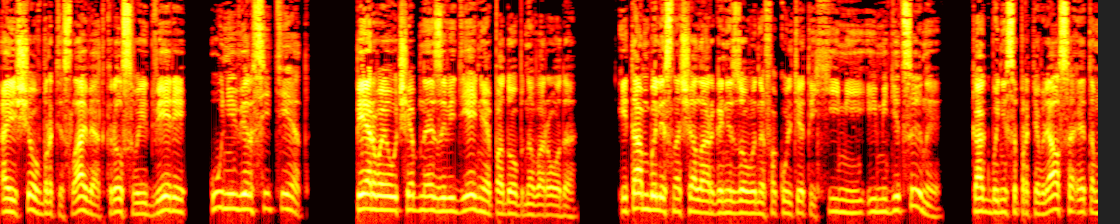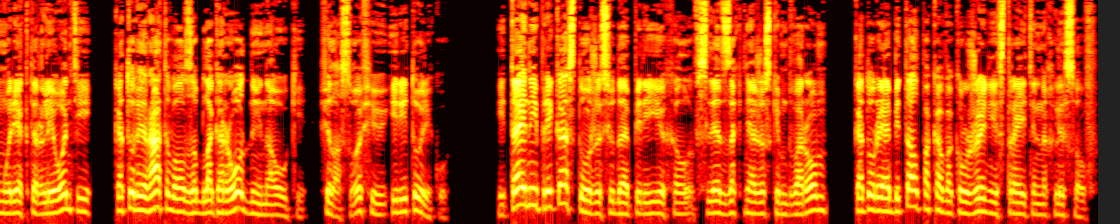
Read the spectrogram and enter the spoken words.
А еще в Братиславе открыл свои двери университет, первое учебное заведение подобного рода, и там были сначала организованы факультеты химии и медицины, как бы не сопротивлялся этому ректор Леонтий, который ратовал за благородные науки, философию и риторику. И тайный приказ тоже сюда переехал вслед за княжеским двором, который обитал пока в окружении строительных лесов.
